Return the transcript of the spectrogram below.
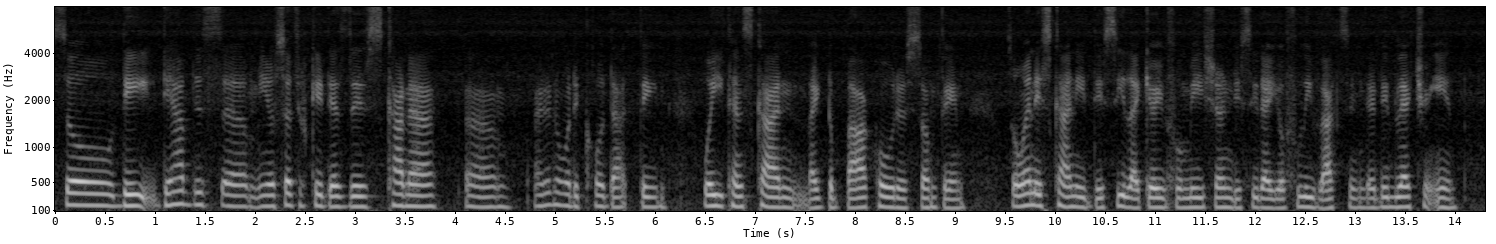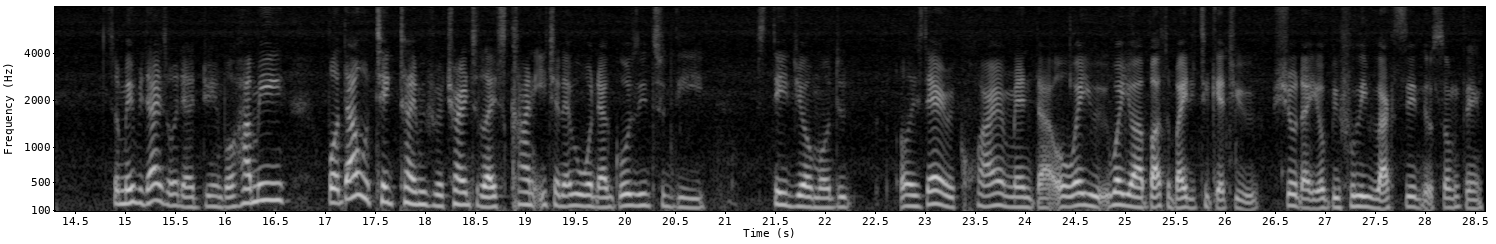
So they they have this um your certificate. There's this of um I don't know what they call that thing where you can scan like the barcode or something. So when they scan it, they see like your information. They see that you're fully vaccinated. They let you in. So maybe that is what they're doing. But how many? But that would take time if you're trying to like scan each and every one that goes into the stadium or do or is there a requirement that or when you when you're about to buy the ticket you show that you'll be fully vaccinated or something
